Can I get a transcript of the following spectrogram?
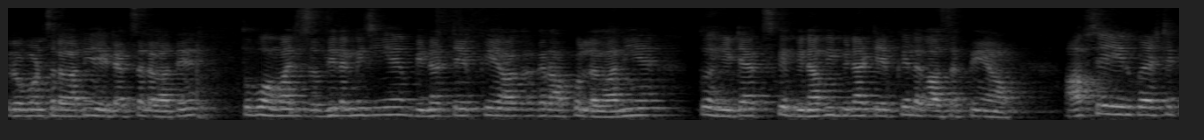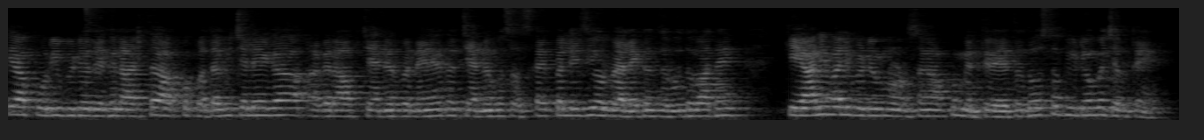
प्रोबोर्ड से लगाते हैं हीटैक्स से लगाते हैं तो वो हमारी जल्दी लगनी चाहिए। बिना टेप के अगर आपको लगानी है तो हीटैक्स के बिना भी बिना टेप के लगा सकते हैं आप। आपसे ये रिक्वेस्ट है कि आप पूरी वीडियो देखें लास्ट तक आपको पता भी चलेगा। अगर आप चैनल पर नए हैं तो चैनल को सब्सक्राइब कर लीजिए और बेल आइकन ज़रूर दबा दें कि आने वाली वीडियो में नोटिस आपको मिलती रहे। तो दोस्तों वीडियो में चलते हैं।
